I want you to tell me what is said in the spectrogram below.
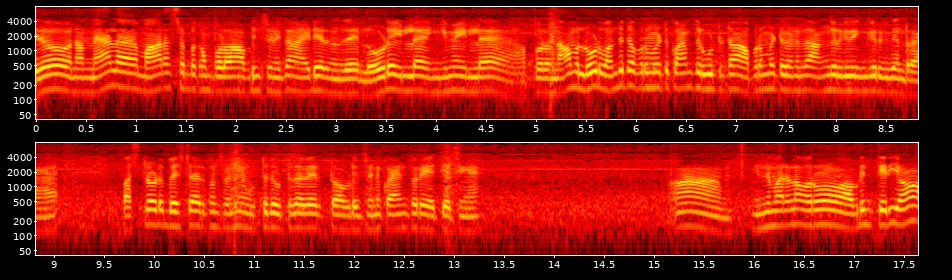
ஏதோ நான் மேலே மகாராஷ்டிரா பக்கம் போகலாம் அப்படின்னு சொல்லி தான் ஐடியா இருந்தது லோடே இல்லை எங்கேயுமே இல்லை. அப்புறம் நாம் லோடு வந்துட்டு அப்புறமேட்டு கோயம்புத்தூர் விட்டுட்டோம். அப்புறமேட்டு வேணுதான் அங்கே இருக்குது இங்கே இருக்குதுன்றாங்க. ஃபர்ஸ்ட் லோடு பெஸ்ட்டாக இருக்குன்னு சொல்லி விட்டது விட்டுதாவே இருக்கட்டும் அப்படின்னு சொல்லி கோயம்புத்தூர் ஏற்றியாச்சுங்க ஆ இந்த மாதிரிலாம் வரும் அப்படின்னு தெரியும்.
